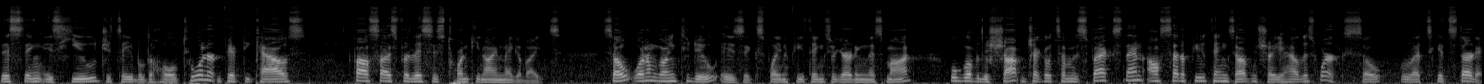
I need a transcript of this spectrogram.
This thing is huge. It's able to hold 250 cows. File size for this is 29 megabytes. So what I'm going to do is explain a few things regarding this mod. We'll go over the shop and check out some of the specs. Then I'll set a few things up and show you how this works. So let's get started.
